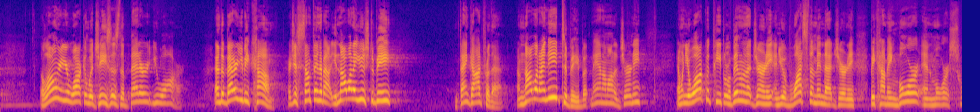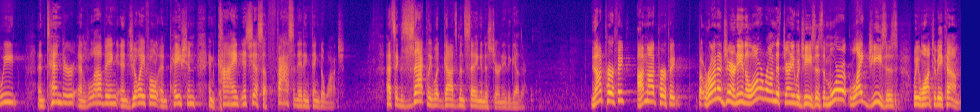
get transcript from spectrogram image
the longer you're walking with Jesus, the better you are. And the better you become. There's just something about you. Not what I used to be. Thank God for that. I'm not what I need to be, but man, I'm on a journey and when you walk with people who've been on that journey and you have watched them in that journey becoming more and more sweet and tender and loving and joyful and patient and kind, it's just a fascinating thing to watch. That's exactly what God's been saying in this journey together. You're not perfect, I'm not perfect, but we're on a journey, and the longer we're on this journey with Jesus, the more like Jesus we want to become.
